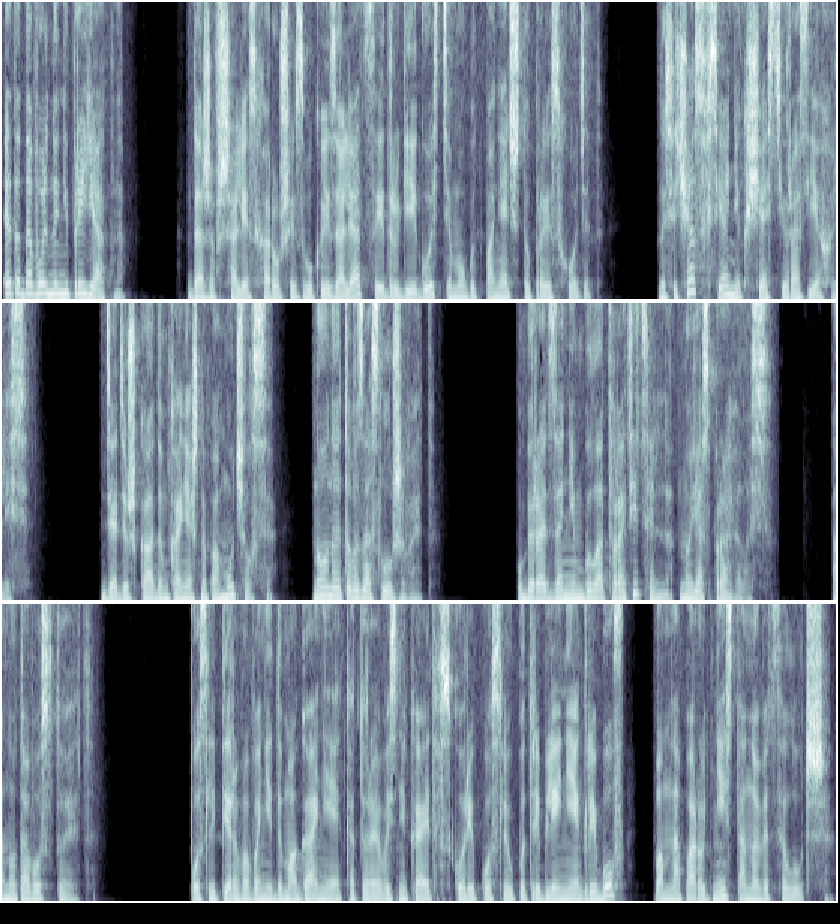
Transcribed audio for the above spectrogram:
Это довольно неприятно. Даже в шале с хорошей звукоизоляцией другие гости могут понять, что происходит. Но сейчас все они, к счастью, разъехались. Дядюшка Адам, конечно, помучился, но он этого заслуживает. Убирать за ним было отвратительно, но я справилась. Оно того стоит. После первого недомогания, которое возникает вскоре после употребления грибов, вам на пару дней становится лучше.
